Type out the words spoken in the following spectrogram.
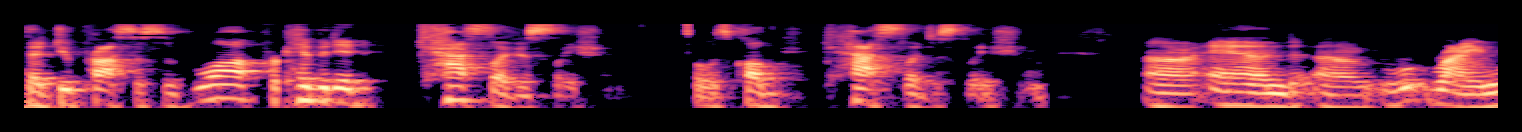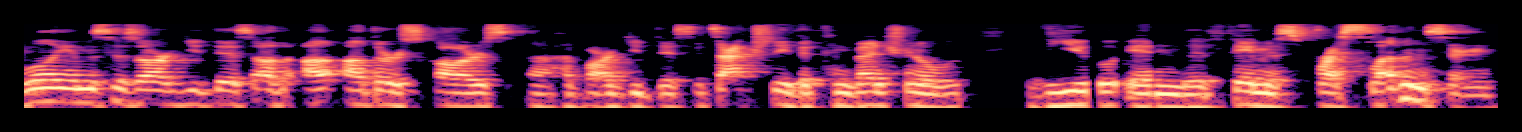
the due process of law prohibited caste legislation, what was called caste legislation. Uh, and uh, Ryan Williams has argued this. Other, other scholars uh, have argued this. It's actually the conventional view in the famous Brest Levinson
